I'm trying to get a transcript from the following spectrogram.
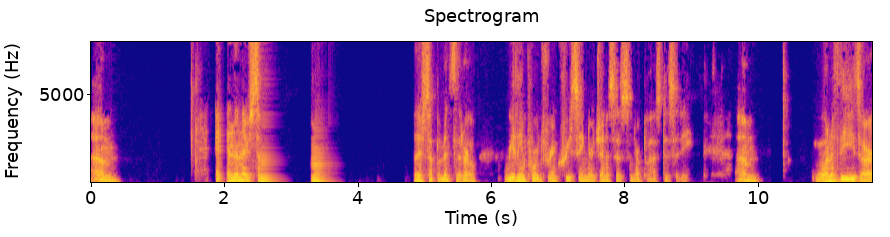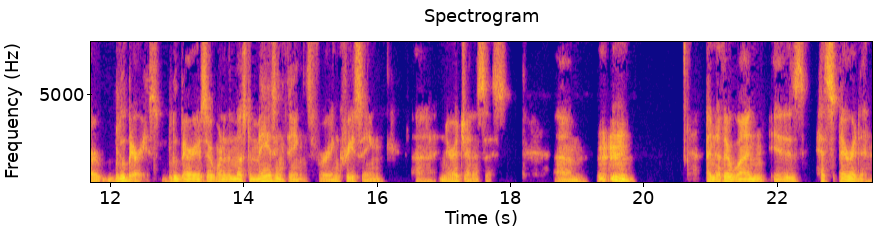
Um, and then there's some other supplements that are really important for increasing neurogenesis and neuroplasticity. Um, one of these are blueberries. Blueberries are one of the most amazing things for increasing uh, neurogenesis. Um, another one is hesperidin.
